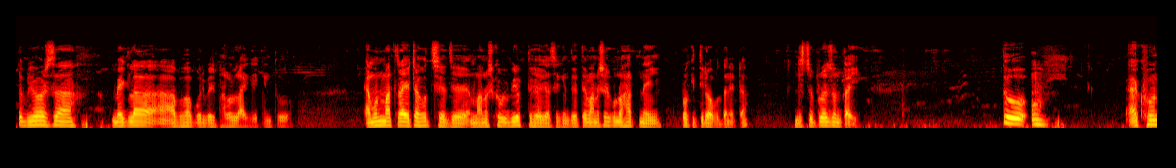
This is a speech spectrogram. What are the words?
তো ভিউয়ার্স মেঘলা আবহাওয়া পরিবেশ ভালো লাগে, কিন্তু এমন মাত্রা এটা হচ্ছে যে, মানুষ খুবই বিরক্ত হয়ে গেছে কিন্তু এতে মানুষের কোনো হাত নেই। প্রকৃতির অবদান এটা। নিশ্চয় প্রয়োজন তাই। তো, এখন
